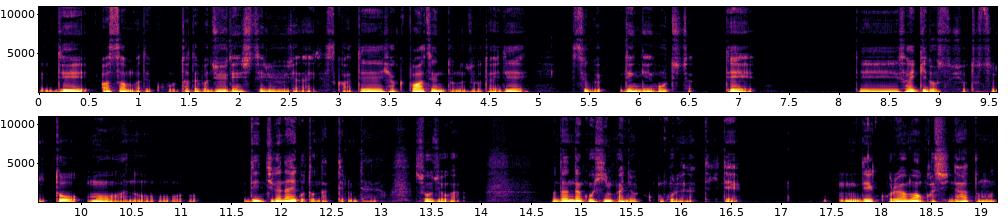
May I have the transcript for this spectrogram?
で、朝までこう、例えば充電してるじゃないですか。で、100%の状態ですぐ電源が落ちちゃって、で、再起動しようとすると、もうあの、電池がないことになってるみたいな症状が、だんだんこう頻繁に起こるようになってきて、で、これはまあおかしいなと思っ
